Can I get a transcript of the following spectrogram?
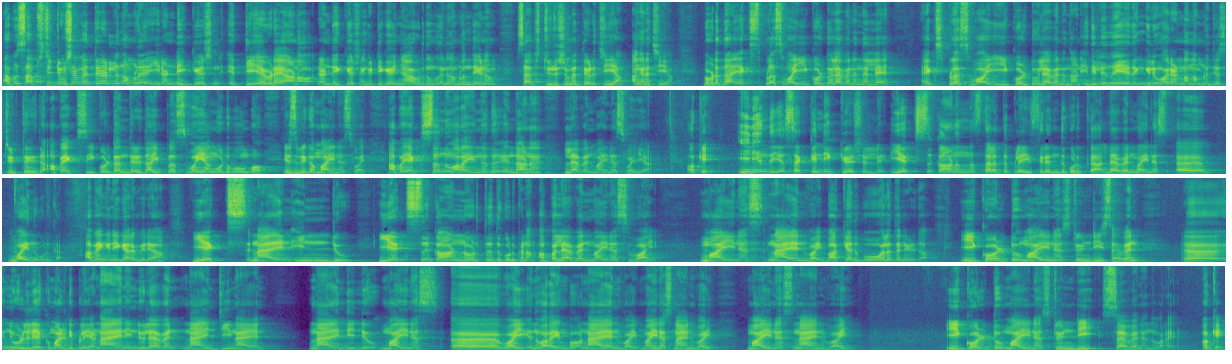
അപ്പോൾ സബ്സ്റ്റിറ്റ്യൂഷൻ മെത്തേഡിൽ നമ്മൾ ഈ രണ്ട് ഇക്വേഷൻ എത്തി എവിടെയാണോ രണ്ട് ഇക്വേഷൻ കിട്ടിക്കഴിഞ്ഞാൽ അവിടുന്ന് മുതൽ നമ്മൾ എന്ത് ചെയ്യണം? സബ്സ്റ്റിറ്റ്യൂഷൻ മെത്തേഡ് ചെയ്യാം. അങ്ങനെ ചെയ്യാം. അപ്പോൾ ഇവിടെ എന്താ x plus y equal to eleven എന്നല്ലേ? X plus y equal to eleven എന്നാണ്. ഇതിൽ നിന്ന് ഏതെങ്കിലും ഒരെണ്ണം നമ്മൾ ജസ്റ്റ് എടുത്ത് എഴുതുക. അപ്പോൾ എക്സ് ഈക്വൾ ടു എന്ത് എഴുതുക? ഈ പ്ലസ് വൈ അങ്ങോട്ട് പോകുമ്പോൾ ഇറ്റ്സ് ബിക്കം മൈനസ് വൈ അപ്പോൾ എക്സ് എന്ന് പറയുന്നത് എന്താണ്? ലെവൻ മൈനസ് വൈ ആണ്. ഓക്കെ ഇനി എന്ത് ചെയ്യുക? സെക്കൻഡ് ഇക്വേഷനിൽ എക്സ് കാണുന്ന സ്ഥലത്ത് പ്ലേസിൽ എന്ത് കൊടുക്കുക? ലെവൻ മൈനസ് വൈ എന്ന് കൊടുക്കുക. അപ്പോൾ എങ്ങനെയൊക്കെ വരിക? എക്സ് നയൻ ഇന്റു എക്സ് കാണുന്നിടത്ത് ഇത് കൊടുക്കണം. അപ്പോൾ eleven minus y minus nine y ബാക്കി അതുപോലെ തന്നെ എഴുതാം. Equal to minus twenty seven ഉള്ളിലേക്ക് മൾട്ടിപ്ലൈ ചെയ്യാം. Nine into eleven ninety nine nine into minus y എന്ന് പറയുമ്പോൾ nine y minus nine y minus nine y equal to minus twenty seven എന്ന് പറയുന്നു ഓക്കെ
